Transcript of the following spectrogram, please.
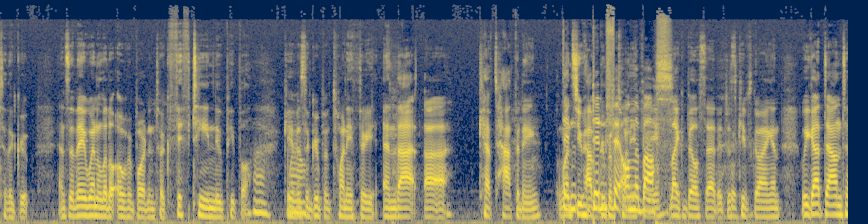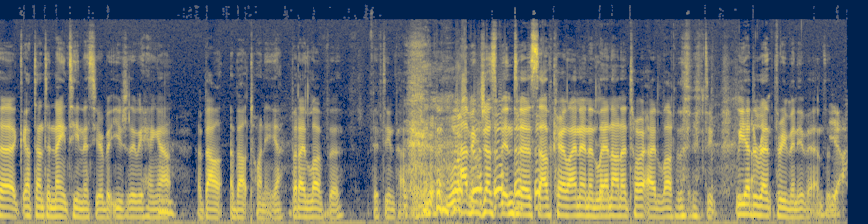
to the group, and so they went a little overboard and took 15 new people, Oh, gave us a group of 23, and that. Uh, kept happening. Once Didn't- you have a didn't group of fit on the bus. like bill said it just keeps going. And we got down to got down to 19 this year but usually we hang out about about 20 yeah. But i love the 15 pack having just been to south carolina and atlanta on a tour i love the 15 we had to rent three minivans Yeah.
